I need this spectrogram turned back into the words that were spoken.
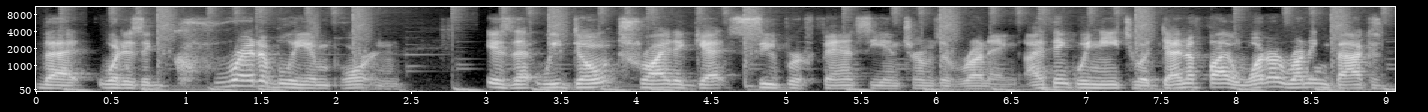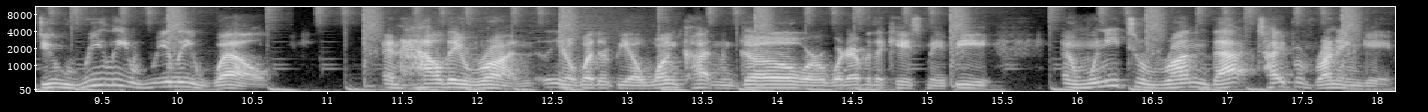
that what is incredibly important is that we don't try to get super fancy in terms of running. I think we need to identify what our running backs do really, really well and how they run, you know, whether it be a one cut and go or whatever the case may be. And we need to run that type of running game.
